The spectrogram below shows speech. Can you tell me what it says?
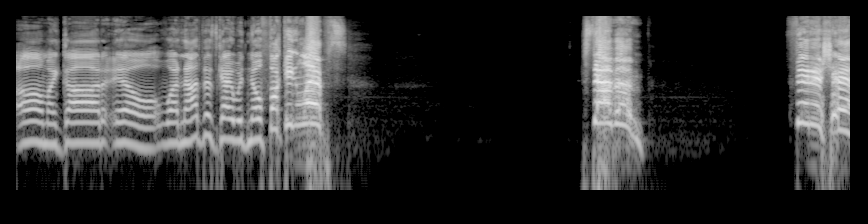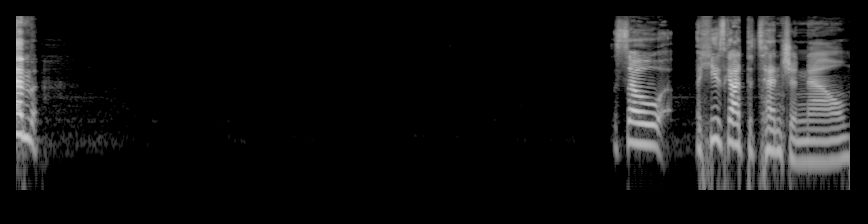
Oh my god, ill. What, not this guy with no fucking lips! Stab him! Finish him! So, he's got detention now,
